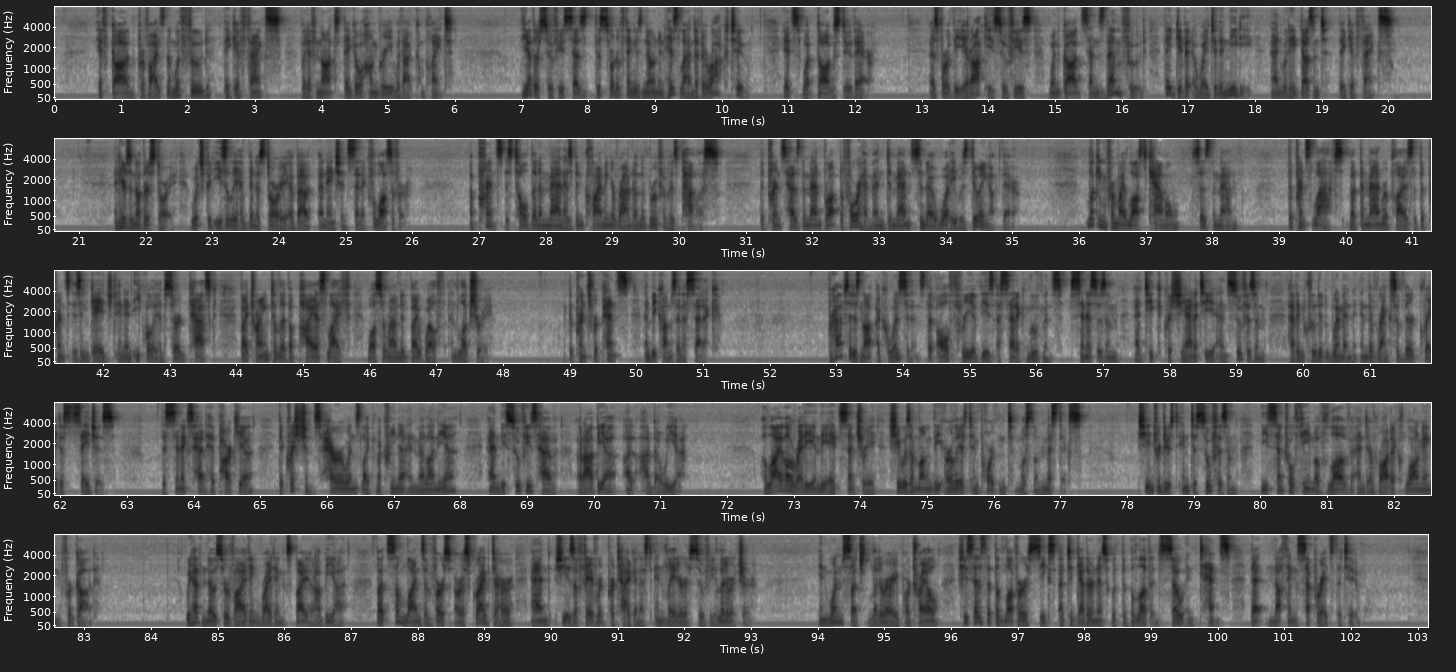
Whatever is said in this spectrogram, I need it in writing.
If God provides them with food, they give thanks, but if not, they go hungry without complaint. The other Sufi says this sort of thing is known in his land of Iraq, too. It's what dogs do there. As for the Iraqi Sufis, when God sends them food, they give it away to the needy, and when he doesn't, they give thanks. And here's another story, which could easily have been a story about an ancient Cynic philosopher. A prince is told that a man has been climbing around on the roof of his palace. The prince has the man brought before him and demands to know what he was doing up there. Looking for my lost camel, says the man. The prince laughs, but the man replies that the prince is engaged in an equally absurd task by trying to live a pious life while surrounded by wealth and luxury. The prince repents and becomes an ascetic. Perhaps it is not a coincidence that all three of these ascetic movements Cynicism, Antique Christianity, and Sufism have included women in the ranks of their greatest sages. The Cynics had Hipparchia, the Christians heroines like Macrina and Melania, and the Sufis have Rabia al Adawiya. Alive already in the 8th century, she was among the earliest important Muslim mystics. She introduced into Sufism the central theme of love and erotic longing for God. We have no surviving writings by Rabia, but some lines of verse are ascribed to her, and she is a favorite protagonist in later Sufi literature. In one such literary portrayal, she says that the lover seeks a togetherness with the beloved so intense that nothing separates the two.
